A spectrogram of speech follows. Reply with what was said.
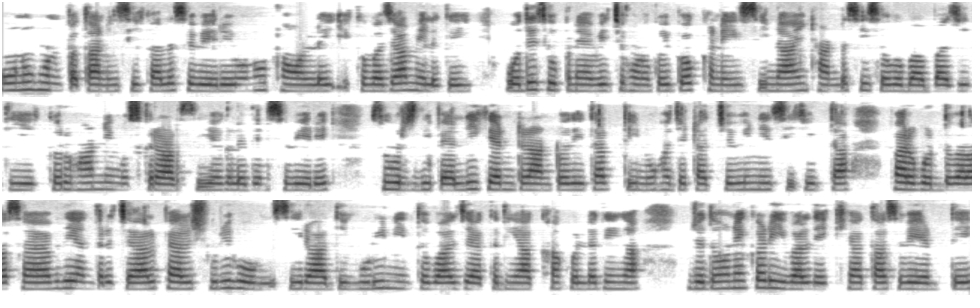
ਉਹਨੂੰ ਹੁਣ ਪਤਾ ਨਹੀਂ ਸੀ ਕੱਲ ਸਵੇਰੇ ਉਹਨੂੰ ਉਠਾਉਣ ਲਈ ਇੱਕ ਵਜ੍ਹਾ ਮਿਲ ਗਈ। ਉਹਦੇ ਸੁਪਨਿਆਂ ਵਿੱਚ ਹੁਣ ਕੋਈ ਭੁੱਖ ਨਹੀਂ ਸੀ, ਨਾ ਹੀ ਠੰਡ ਸੀ। ਸਗੋਂ ਬਾਬਾ ਜੀ ਦੀ ਇੱਕ ਰੂਹਾਨੀ ਮੁਸਕਰਾਹਟ ਸੀ। ਅਗਲੇ ਦਿਨ ਸਵੇਰੇ ਸੂਰਜ ਦੀ ਪਹਿਲੀ ਕਿਰਨ ਟਰਾਂਟੋ ਦੀ ਧਰਤੀ ਨੂੰ ਹਜੇ ਟੱਚ ਵੀ ਨਹੀਂ ਸੀ ਕੀਤਾ, ਪਰ ਗੁਰਦੁਆਰਾ ਸਾਹਿਬ ਦੇ ਅੰਦਰ ਚਹਿਲ ਪਹਿਲ ਸ਼ੁਰੂ ਹੋ ਗਈ ਸੀ। ਰਾਤ ਦੀ ਗੂੜੀ ਨੀਂਦ ਤੋਂ ਬਾਅਦ ਜੈਕ ਦੀਆਂ ਅੱਖਾਂ ਖੁੱਲ ਗਈਆਂ। ਜਦੋਂ ਉਹਨੇ ਘੜੀ ਵੱਲ ਦੇਖਿਆ ਤਾਂ ਸਵੇਰ ਦੇ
